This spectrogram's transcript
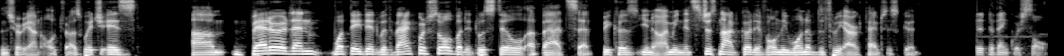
Centurion Ultras, which is um better than what they did with Vanquish Soul, but it was still a bad set because you know, I mean, it's just not good if only one of the three archetypes is good. to Vanquish Soul.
